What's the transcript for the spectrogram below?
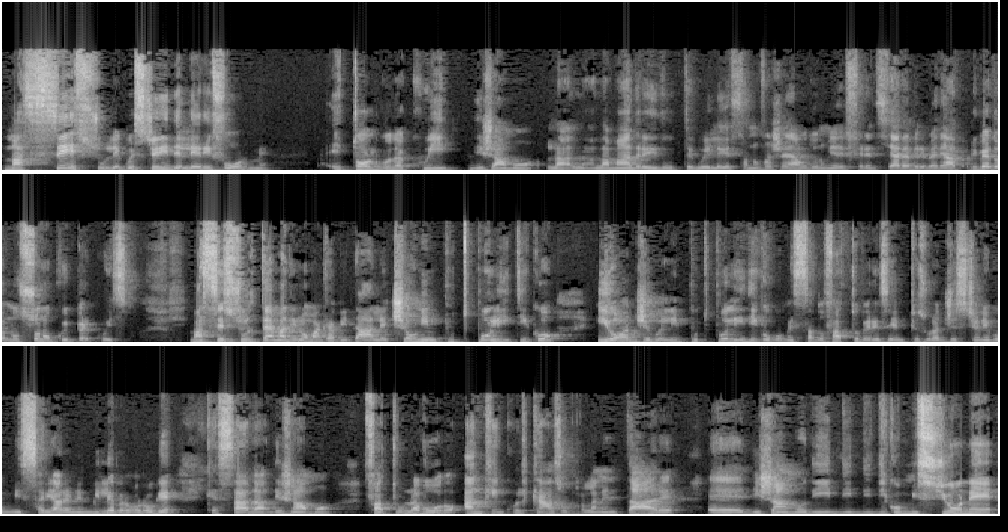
ma se sulle questioni delle riforme, e tolgo da qui, diciamo, la, la, la madre di tutte quelle che stanno facendo autonomia differenziata, ripeto, non sono qui per questo, ma se sul tema di Roma Capitale c'è un input politico, io oggi quell'input politico, come è stato fatto per esempio sulla gestione commissariale nel mille proroghe, che è stata, diciamo, fatto un lavoro anche in quel caso parlamentare, eh, diciamo, di, di, di commissione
